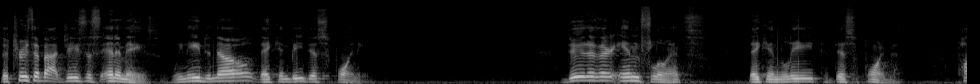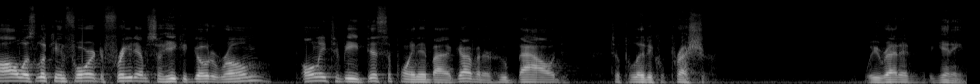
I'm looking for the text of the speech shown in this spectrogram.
The truth about Jesus' enemies we need to know they can be disappointing. due to their influence, they can lead to disappointment. Paul was looking forward to freedom so he could go to Rome, only to be disappointed by a governor who bowed to political pressure. We read it at the beginning,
